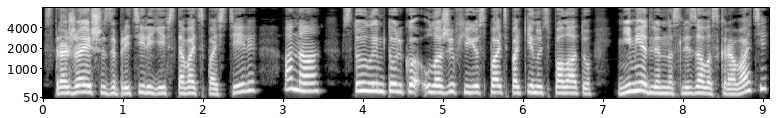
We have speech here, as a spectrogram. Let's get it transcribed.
строжайше запретили ей вставать с постели, она, стоило им только, уложив ее спать, покинуть палату, немедленно слезала с кровати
